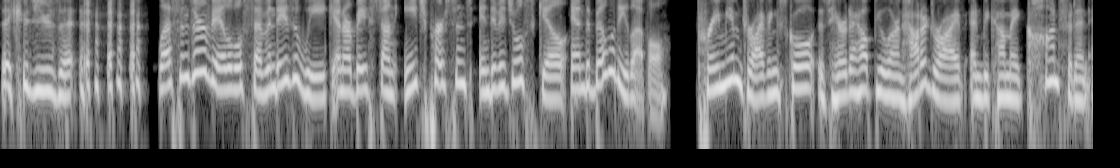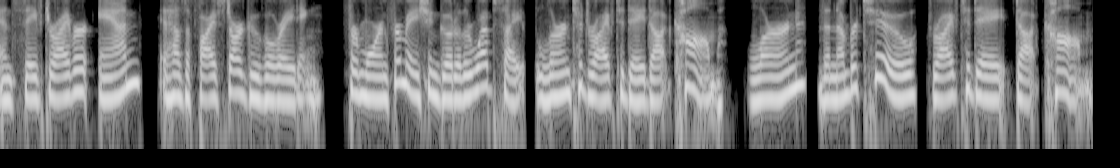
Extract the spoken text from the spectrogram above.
they could use it. Lessons are available seven days a week and are based on each person's individual skill and ability level. Premium Driving School is here to help you learn how to drive and become a confident and safe driver, and it has a five star Google rating. For more information, go to their website, learntodrivetoday.com. Learn the number two, drivetoday.com.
